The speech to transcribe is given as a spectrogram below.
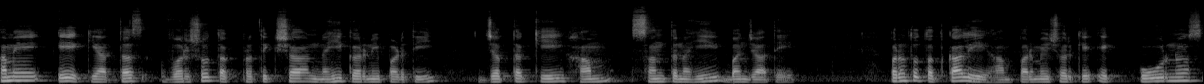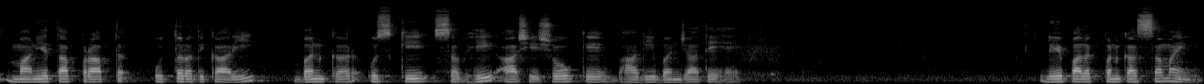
हमें एक या दस वर्षों तक प्रतीक्षा नहीं करनी पड़ती, जब तक कि हम संत नहीं बन जाते। परंतु तत्काल ही हम परमेश्वर के एक पूर्ण मान्यता प्राप्त उत्तराधिकारी बनकर उसकी सभी आशीषों के भागी बन जाते हैं। ले पालकपन का समय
